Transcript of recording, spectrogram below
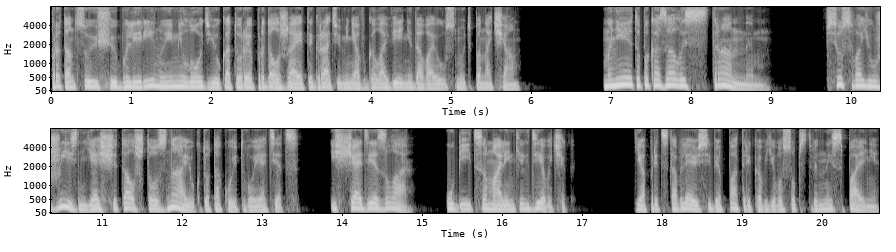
про танцующую балерину и мелодию, которая продолжает играть у меня в голове, не давая уснуть по ночам. Мне это показалось странным. Всю свою жизнь я считал, что знаю, кто такой твой отец. Исчадие зла, убийца маленьких девочек. Я представляю себе Патрика в его собственной спальне,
